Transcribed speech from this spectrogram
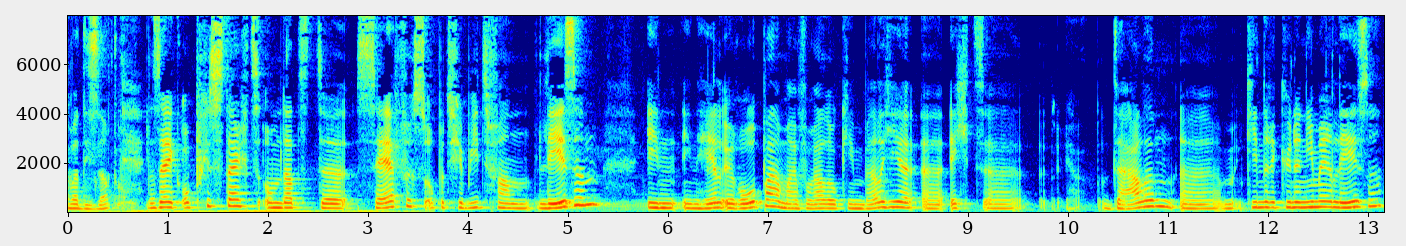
Wat is dat? Dat is eigenlijk opgestart omdat de cijfers op het gebied van lezen in, in heel Europa, maar vooral ook in België, echt dalen. Uh, kinderen kunnen niet meer lezen.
